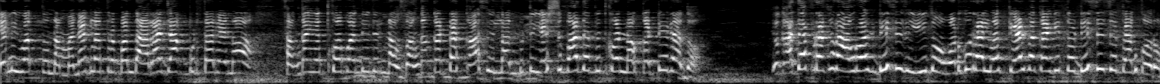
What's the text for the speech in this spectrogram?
ಏನು ಇವತ್ತು ನಮ್ಮ ಮನೆಗಳ ಹತ್ರ ಬಂದು ಹರಾಜ್ ಹಾಕ್ಬಿಡ್ತಾರೇನೋ ಸಂಘ ಎತ್ಕೊ ಬಂದಿದ್ರಿ, ನಾವು ಸಂಘ ಕಟ್ಟಕ್ಕೆ ಕಾಸಿಲ್ಲ ಅಂದ್ಬಿಟ್ಟು ಎಷ್ಟು ಬಾಧೆ ಬಿದ್ಕೊಂಡು ನಾವು ಕಟ್ಟಿರೋದು ಇವಾಗ ಅದೇ ಪ್ರಕಾರ ಅವ್ರವ್ರು ಡಿ ಸಿ ಸಿ ಇದು ಹುಡುಗರಲ್ಲಿ ಹೋಗಿ ಕೇಳಬೇಕಾಗಿತ್ತು ಡಿ ಸಿ ಸಿ ಬ್ಯಾಂಕ್ ಅವರು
